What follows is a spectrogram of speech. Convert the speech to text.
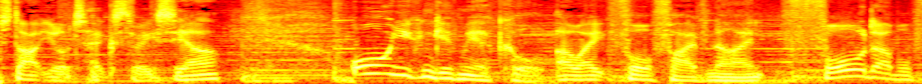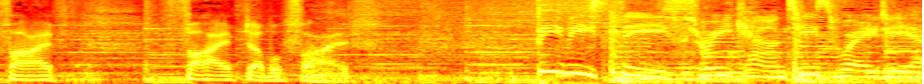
Start your text 3CR. Or you can give me a call 08459 455 555. BBC Three Counties Radio.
